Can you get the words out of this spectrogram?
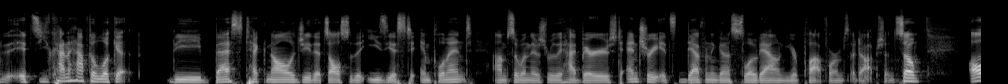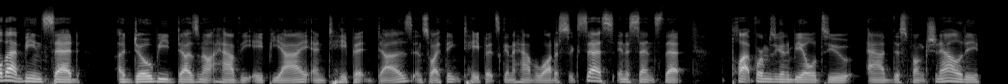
it's you kind of have to look at the best technology that's also the easiest to implement. Um, so when there's really high barriers to entry, it's definitely going to slow down your platform's adoption. So all that being said, Adobe does not have the API and Tapeit does. And so I think Tapeit's going to have a lot of success in a sense that platforms are going to be able to add this functionality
